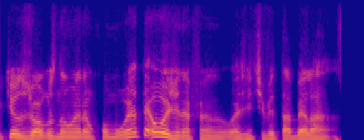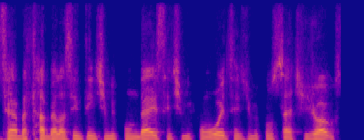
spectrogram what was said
porque os jogos não eram como até hoje, né, Fernando? A gente vê tabela, você abre a tabela assim, tem time com 10, tem time com 8, tem time com 7 jogos.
